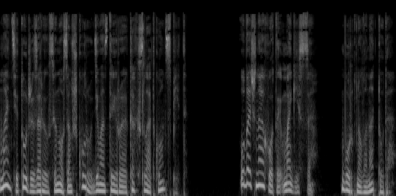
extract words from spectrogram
Манти тут же зарылся носом в шкуру, демонстрируя, как сладко он спит. «Удачной охоты, магисса», — буркнул он оттуда.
